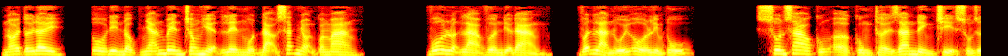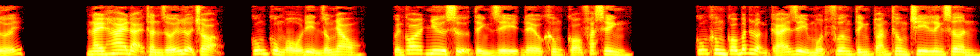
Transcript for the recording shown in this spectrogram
Nói tới đây, ổ đỉnh độc nhãn bên trong hiện lên một đạo sắc nhọn quan mang. Vô luận là vườn địa đàng, vẫn là núi ổ liềm tù. Xôn xao cũng ở cùng thời gian đình chỉ xuống dưới. Này hai đại thần giới lựa chọn, cũng cùng ổ đỉnh giống nhau, quyền coi như sự tình gì đều không có phát sinh. Cũng không có bất luận cái gì một phương tính toán thông chi Linh Sơn,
